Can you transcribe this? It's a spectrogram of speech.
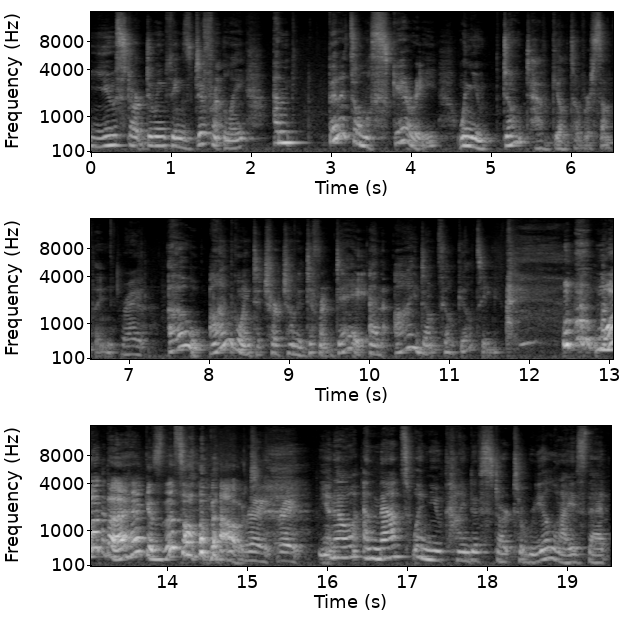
you start doing things differently and then it's almost scary when you don't have guilt over something Right. oh, I'm going to church on a different day and I don't feel guilty. what the heck is this all about? Right, right. You know, and that's when you kind of start to realize that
